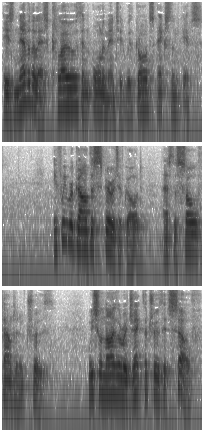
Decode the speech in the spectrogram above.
is nevertheless clothed and ornamented with God's excellent gifts. If we regard the Spirit of God as the sole fountain of truth, we shall neither reject the truth itself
